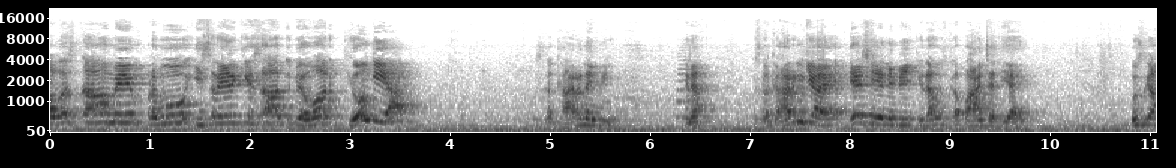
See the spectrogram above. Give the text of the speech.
अवस्था में प्रभु इसराइल के साथ व्यवहार क्यों किया? उसका कारण है भी है ना? उसका कारण क्या है? ऐसे ये नबी किताब उसका पाँच अध्याय उसका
